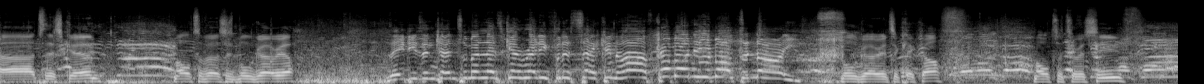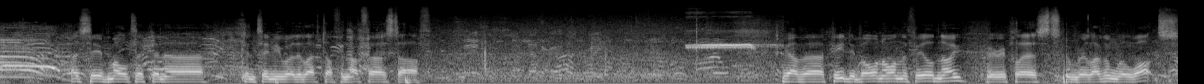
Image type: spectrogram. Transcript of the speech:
uh, to this game, Malta versus Bulgaria. Ladies and gentlemen, let's get ready for the second half. Come on, you Malta Knights! Bulgaria to kick off, Malta to receive. Let's see if Malta can uh, continue where they left off in that first half. We have uh, Pete De Bono on the field now, who replaced number 11, Will Watts.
